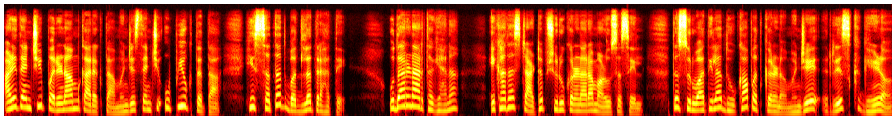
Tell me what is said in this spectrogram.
आणि त्यांची परिणामकारकता म्हणजेच त्यांची उपयुक्तता ही सतत बदलत राहते. उदाहरणार्थ घ्या ना एखादा स्टार्टअप सुरू करणारा माणूस असेल तर सुरुवातीला धोका पत्करणं म्हणजे रिस्क घेणं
